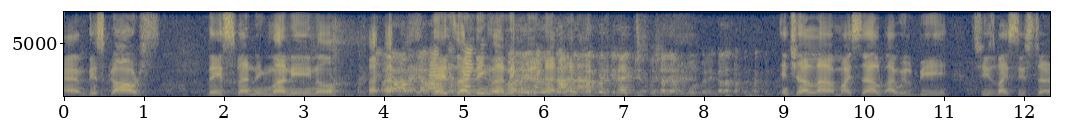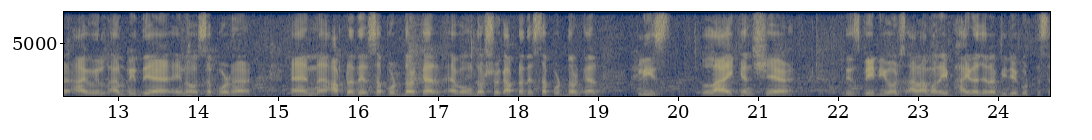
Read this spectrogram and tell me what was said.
and this crowds they spending money you know they spending money কিনা একটু স্পেশালি আপনি বলবেন এই মেলাতে আপনি থাকবেন Inshallah, myself, I will be. She's my sister. I will. And uh, আপনাদের সাপোর্ট দরকার এবং দর্শক আপনাদের সাপোর্ট দরকার। Please like and share this videos আর আমার এই ভাইরা যারা ভিডিও করতেছে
